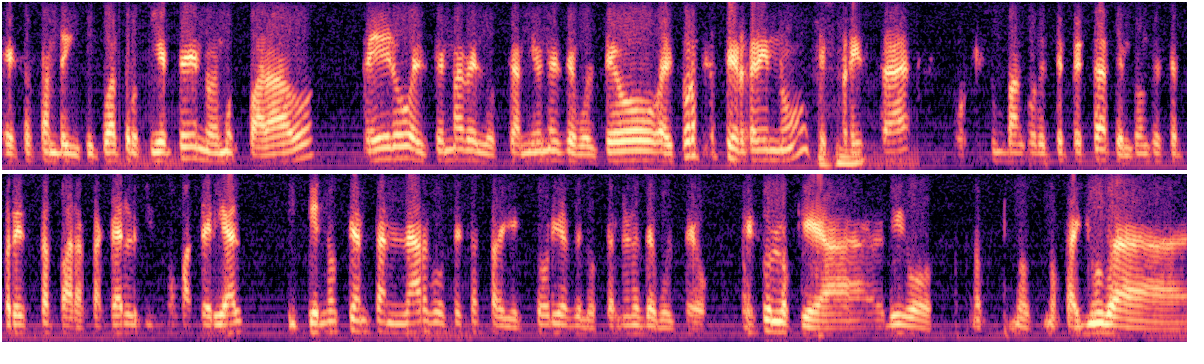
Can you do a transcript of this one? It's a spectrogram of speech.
estas están 24/7, no hemos parado, pero el tema de los camiones de volteo, el propio terreno se presta, porque es un banco de tepetate, entonces se presta para sacar el mismo material y que no sean tan largos esas trayectorias de los camiones de volteo. Eso es lo que, ah, digo, nos, nos, ayuda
